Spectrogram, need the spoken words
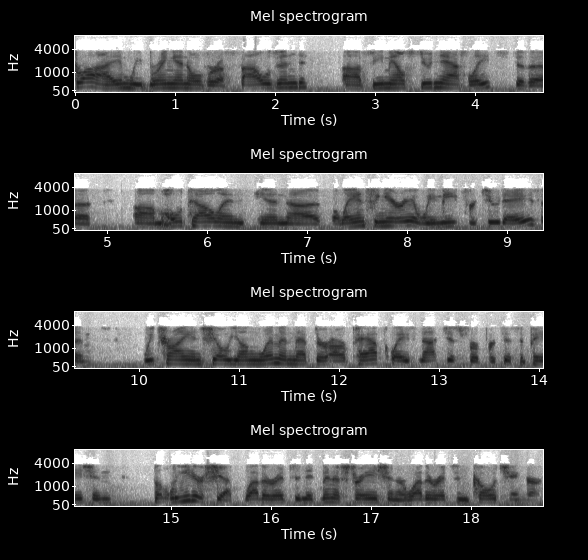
try and we bring in over a thousand uh, female student athletes to the um, hotel in, in uh, the Lansing area. We meet for two days and we try and show young women that there are pathways not just for participation, but leadership, whether it's in administration or whether it's in coaching or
